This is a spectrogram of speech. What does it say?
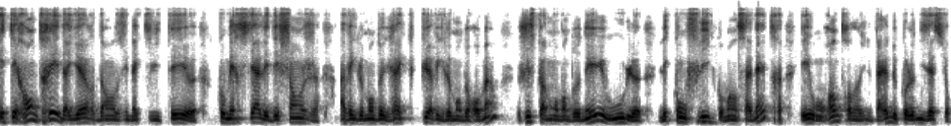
était rentré d'ailleurs dans une activité euh, commerciale et d'échange avec le monde grec puis avec le monde romain, jusqu'à un moment donné où le, les conflits commencent à naître et où on rentre dans une période de colonisation.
